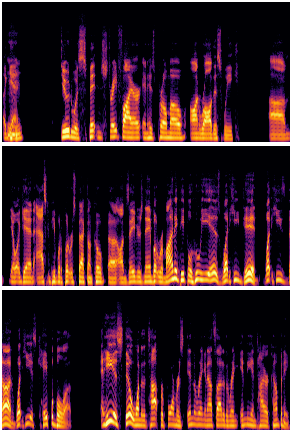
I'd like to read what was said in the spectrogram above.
again. Dude was spitting straight fire in his promo on Raw this week. Um, you know, again, asking people to put respect on Kof- uh, on Xavier's name, but reminding people who he is, what he did, what he's done, what he is capable of. And he is still one of the top performers in the ring and outside of the ring in the entire company.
